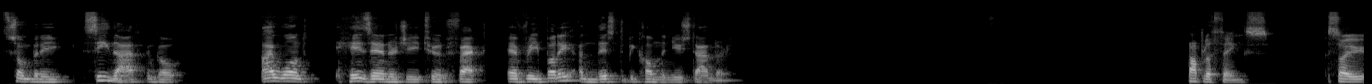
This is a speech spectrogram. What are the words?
somebody see that and go, I want his energy to infect everybody and this to become the new standard? Couple of things. So,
